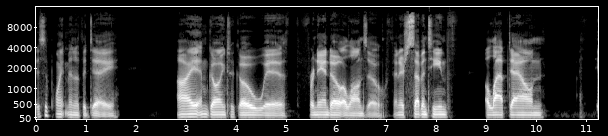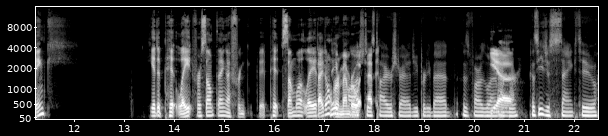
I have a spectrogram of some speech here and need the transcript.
Disappointment of the day. I am going to go with Fernando Alonso. Finished 17th, a lap down. I think he had to pit late for something. I forget pit somewhat late. I don't They remember what his tire strategy pretty bad as far as what I remember because he just sank too.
